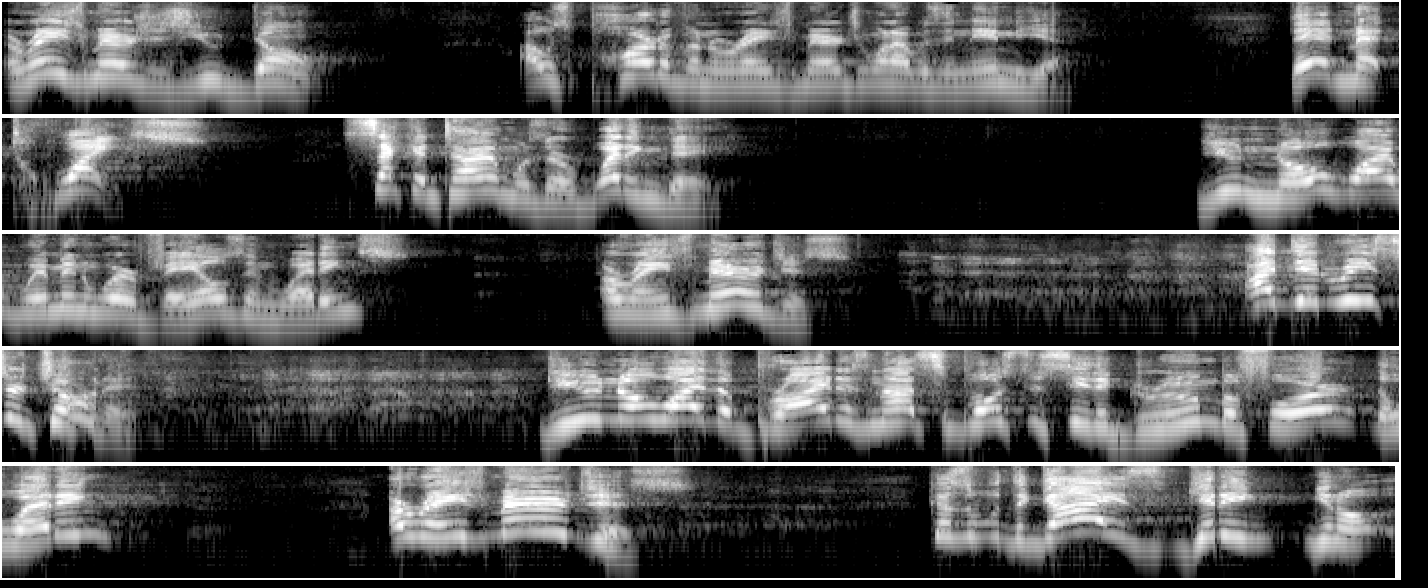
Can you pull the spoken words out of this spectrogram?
Arranged marriages you don't. I was part of an arranged marriage when I was in India. They had met twice. Second time was their wedding day. Do you know why women wear veils in weddings? Arranged marriages. I did research on it. Do you know why the bride is not supposed to see the groom before the wedding? Arranged marriages. Because the guy's getting, you know,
